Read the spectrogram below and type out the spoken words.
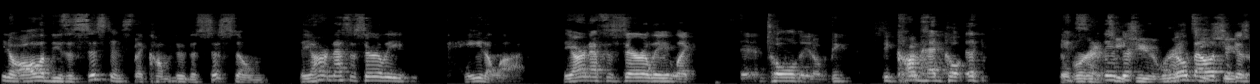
you know, all of these assistants that come through the system, they aren't necessarily paid a lot. They aren't necessarily like told, you know, be, become head coach. Like, it's, We're gonna teach you. We're Bill Belichick you. has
